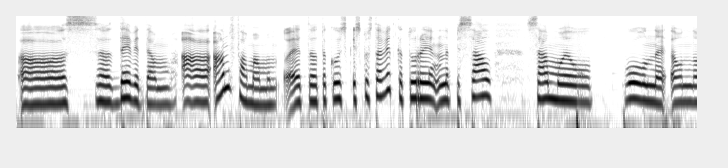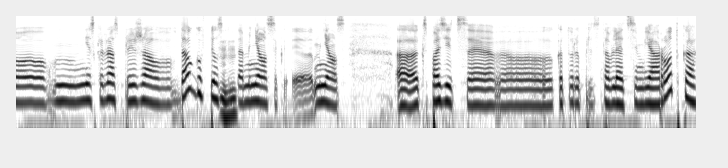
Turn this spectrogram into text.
э, с Дэвидом а, Анфамом. Это такой искусствовед, который написал самую полное. Он несколько раз приезжал в Даугавпилс, mm-hmm. когда менялся, Э, экспозиция, э, которая представляет семья Ротко.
